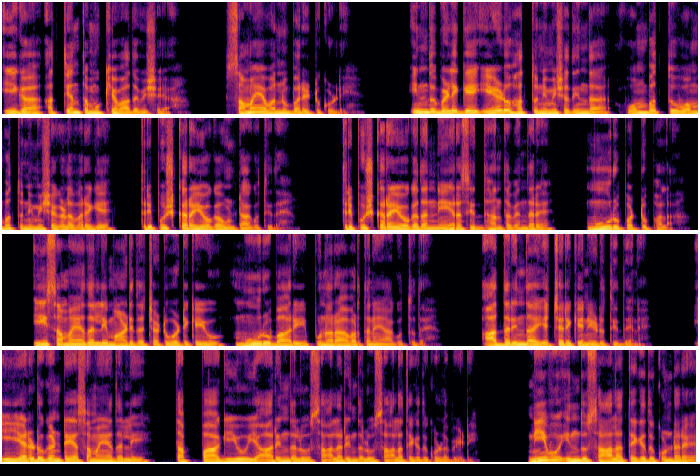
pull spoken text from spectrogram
ಈಗ ಅತ್ಯಂತ ಮುಖ್ಯವಾದ ವಿಷಯ, ಸಮಯವನ್ನು ಬರಿಟ್ಟುಕೊಳ್ಳಿ ಇಂದು ಬೆಳಿಗ್ಗೆ ಏಳು ಹತ್ತು ನಿಮಿಷದಿಂದ ಒಂಬತ್ತು ಒಂಬತ್ತು ನಿಮಿಷಗಳವರೆಗೆ ತ್ರಿಪುಷ್ಕರ ಯೋಗ ಉಂಟಾಗುತ್ತಿದೆ. ತ್ರಿಪುಷ್ಕರ ಯೋಗದ ನೇರ ಸಿದ್ಧಾಂತವೆಂದರೆ ಮೂರು ಪಟ್ಟು ಫಲ. ಈ ಸಮಯದಲ್ಲಿ ಮಾಡಿದ ಚಟುವಟಿಕೆಯು ಮೂರು ಬಾರಿ ಪುನರಾವರ್ತನೆಯಾಗುತ್ತದೆ. ಆದ್ದರಿಂದ ಎಚ್ಚರಿಕೆ ನೀಡುತ್ತಿದ್ದೇನೆ. ಈ ಎರಡು ಗಂಟೆಯ ಸಮಯದಲ್ಲಿ ತಪ್ಪಾಗಿಯೂ ಯಾರಿಂದಲೂ ಸಾಲರಿಂದಲೂ ಸಾಲ ತೆಗೆದುಕೊಳ್ಳಬೇಡಿ. ನೀವು ಇಂದು ಸಾಲ ತೆಗೆದುಕೊಂಡರೆ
